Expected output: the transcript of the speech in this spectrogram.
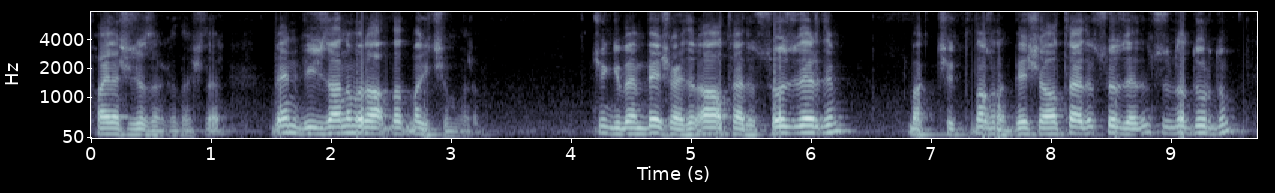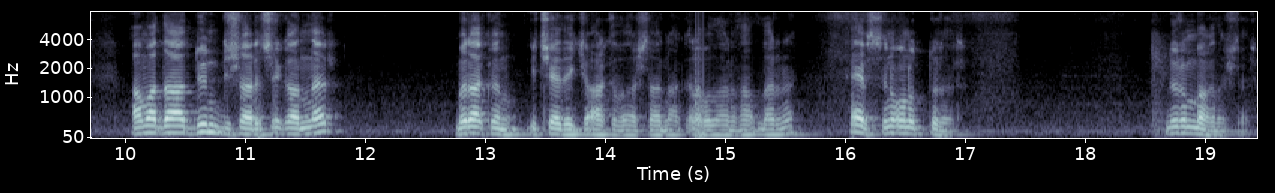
paylaşacağız arkadaşlar. Ben vicdanımı rahatlatmak için varım. Çünkü ben 5 aydır 6 aydır söz verdim. Bak çıktıktan sonra 5-6 aydır söz verdim. Sözümde durdum. Ama daha dün dışarı çıkanlar bırakın içerideki arkadaşlarını, akrabalarını, tatlarını hepsini unuttular. Durum bu arkadaşlar.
